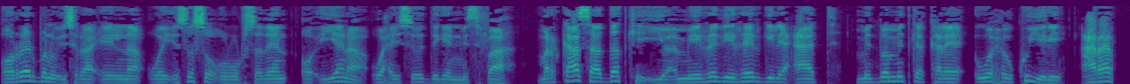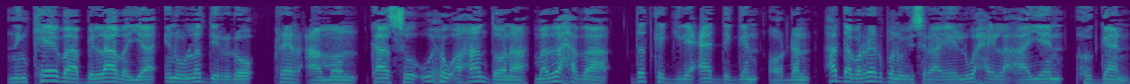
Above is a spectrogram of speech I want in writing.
oo reer banu israa'iilna way isu soo urursadeen oo iyana waxay soo degeen misfaah. Markaasaa dadkii iyo amiiradii reer gilicaad midba midka kale wuxuu ku yidhi carar ninkeebaa bilaabaya inuu la diriro reer caamoon kaasu wuxuu ahaan doonaa madaxda dadka gilicaad deggan oo dhan. Haddaba reer banu israa'iil waxay la'aayeen hoggaan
